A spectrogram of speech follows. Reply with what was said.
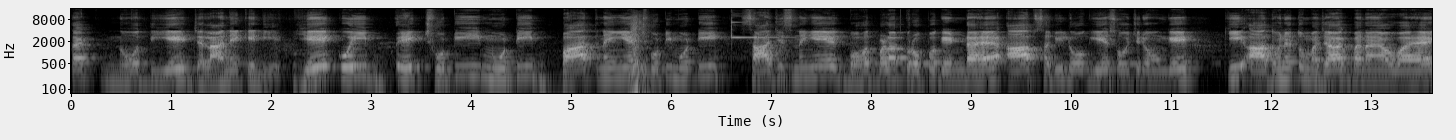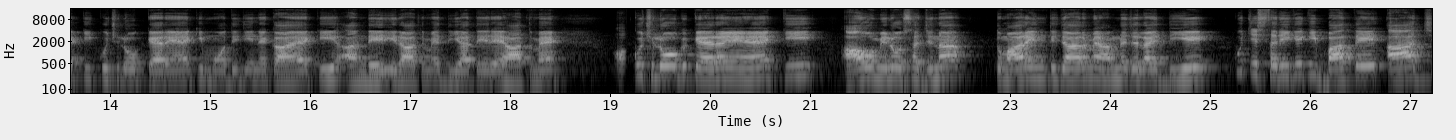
तक नो दिए जलाने के लिए। ये कोई एक छोटी मोटी बात नहीं है, छोटी मोटी साजिश नहीं है, एक बहुत बड़ा प्रोपोगेंडा है। आप सभी लोग ये सोच रहे होंगे कि आधों ने तो मज़ाक बनाया हुआ है कि कुछ लोग कह रहे हैं कि मोदी जी ने कहा है कि अंधेरी रात में दिया तेरे हाथ में। और कुछ लोग कह रहे हैं कि आओ मिलो सजना, तुम्हारे इंतज़ार में हमने जलाए दिए। कुछ इस तरीके की बातें आज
